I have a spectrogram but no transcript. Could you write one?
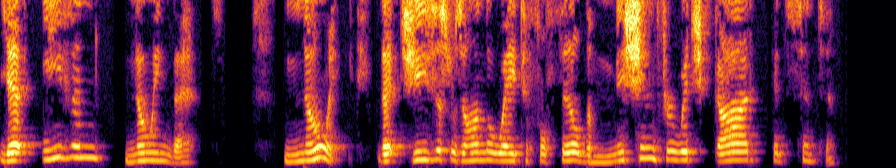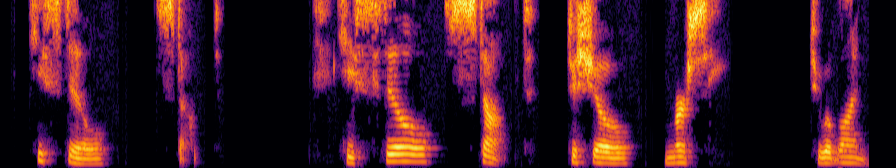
Yet, even knowing that, knowing that Jesus was on the way to fulfill the mission for which God had sent him, he still stopped. He still stopped to show mercy to a blind man.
